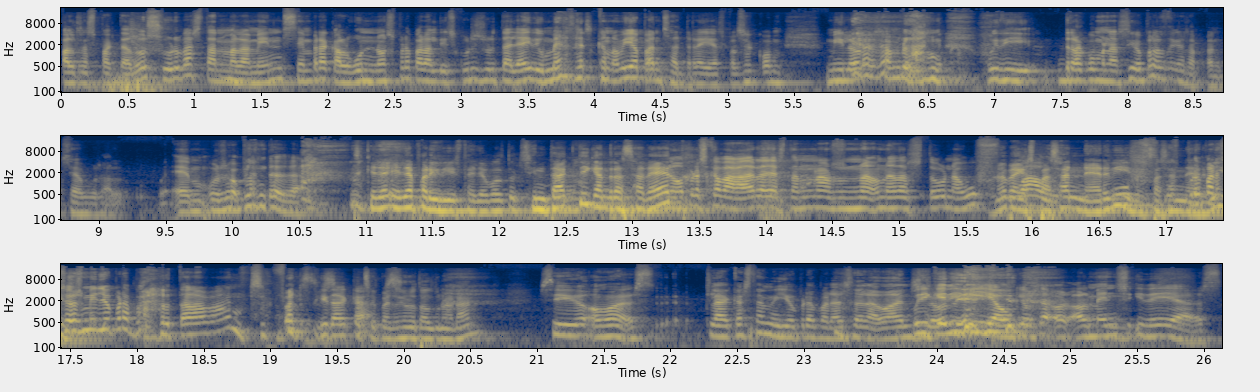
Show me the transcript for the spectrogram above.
pels espectadors surt bastant malament sempre que algun no es prepara el discurs i surt allà i diu merda, és que no havia pensat res, es passa com mil hores en blanc. Vull dir, recomanació pels que sap, penseu-vos el... Hem, us ho heu plantejat. És que ella, ella periodista, ella vol tot sintàctic, endreçadet... No, però és que a vegades allà estan una, una, una d'estona, uf, Bueno, perquè es passen nervis, Uf, es passen uf, Però per nervis. això és millor preparar-te abans, per si de cas. Si penses que no te'l donaran? Sí, home, és, clar que està millor preparar-se d'abans. Vull dir, no? què diríeu? Que us, almenys idees.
